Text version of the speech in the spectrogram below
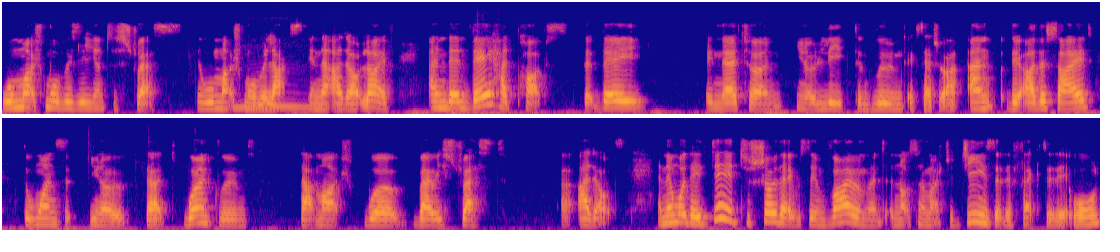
were much more resilient to stress. They were much more mm. relaxed in their adult life. And then they had pups that they in their turn, you know, leaked and groomed, etc. And the other side, the ones that you know that weren't groomed that much were very stressed uh, adults. And then what they did to show that it was the environment and not so much the genes that affected it all,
